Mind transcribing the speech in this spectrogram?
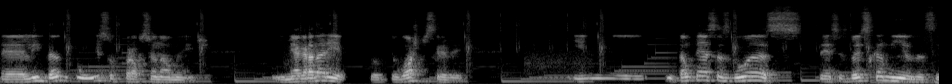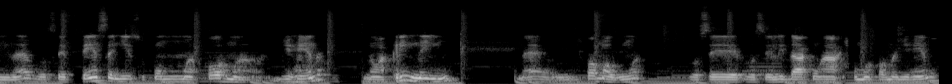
é, lidando com isso profissionalmente. E me agradaria. Eu, eu gosto de escrever. E então tem essas duas, tem esses dois caminhos assim, né? Você pensa nisso como uma forma de renda, não há crime nenhum, né? De forma alguma, você você lidar com a arte como uma forma de renda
